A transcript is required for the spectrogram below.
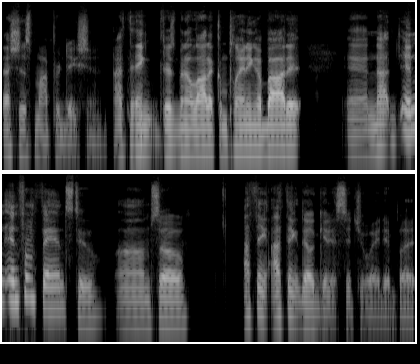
That's just my prediction. I think there's been a lot of complaining about it, and not and, and from fans too. Um, so I think I think they'll get it situated. But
